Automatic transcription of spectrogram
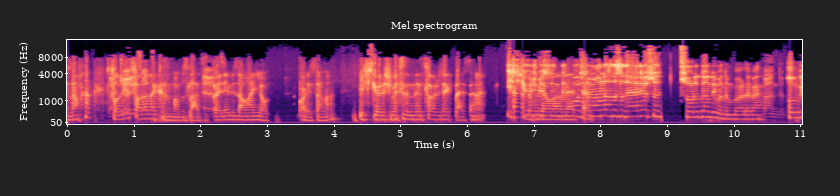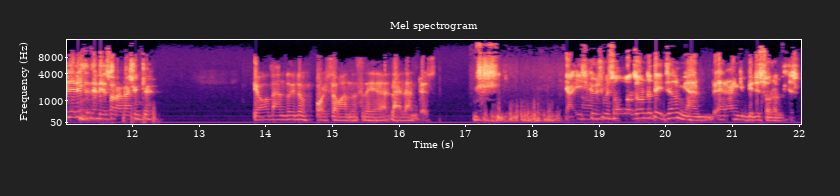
O zaman soruyu öyle sorana zaten. kızmamız lazım. Evet. Öyle bir zaman yok. Boş zaman. İş görüşmesinde soracaklar sana. İş Sen görüşmesinde boş zamanınızı nasıl değerlendiriyorsunuz sorduklarını duymadım bu arada ben. Ben de. Hobileriniz nedir diye sorarlar çünkü. Yo ben duydum. Boş zaman nasıl değerlendiriyorsun. Ya iş görüşmesi olmak zorunda değil canım yani herhangi biri sorabilir.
